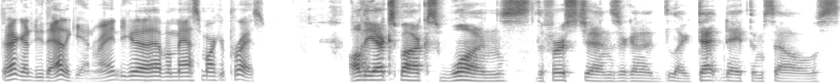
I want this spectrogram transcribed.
they're not going to do that again, right? You got to have a mass market price. All the Xbox Ones, the first gens, are gonna like detonate themselves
